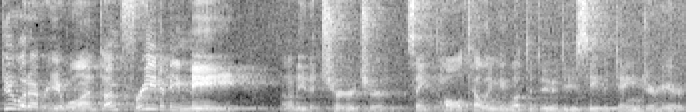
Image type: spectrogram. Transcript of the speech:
Do whatever you want. I'm free to be me. I don't need a church or St. Paul telling me what to do. Do you see the danger here?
